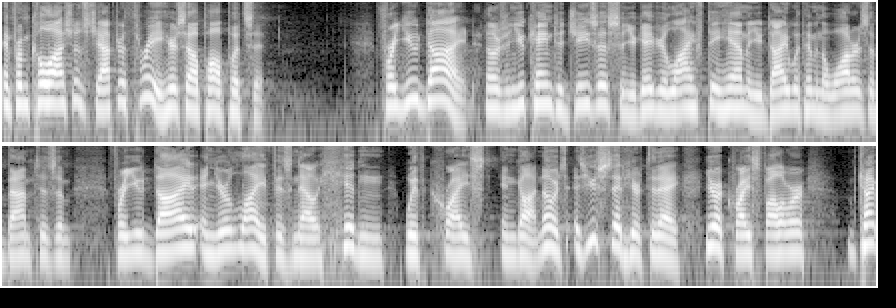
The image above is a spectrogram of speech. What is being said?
And from Colossians chapter 3, here's how Paul puts it for you died. In other words, when you came to Jesus and you gave your life to Him and you died with Him in the waters of baptism, for you died and your life is now hidden with Christ in God. In other words, as you sit here today, you're a Christ follower. Can I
